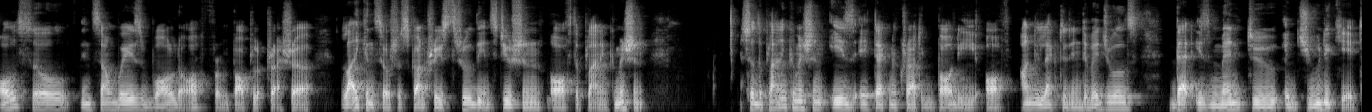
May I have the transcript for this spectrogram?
also in some ways walled off from popular pressure, like in socialist countries, through the institution of the Planning Commission. So the Planning Commission is a technocratic body of unelected individuals that is meant to adjudicate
